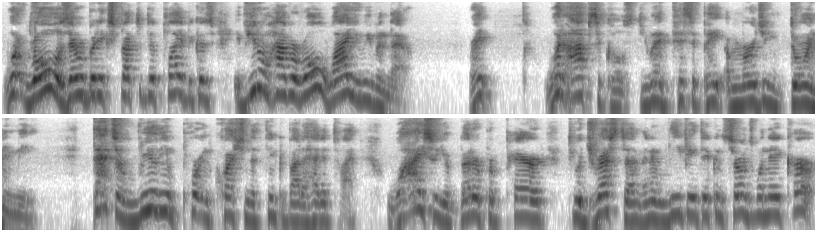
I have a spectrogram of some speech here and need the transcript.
What role is everybody expected to play? Because if you don't have a role, why are you even there? Right? What obstacles do you anticipate emerging during a meeting? That's a really important question to think about ahead of time. Why? So you're better prepared to address them and alleviate their concerns when they occur.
